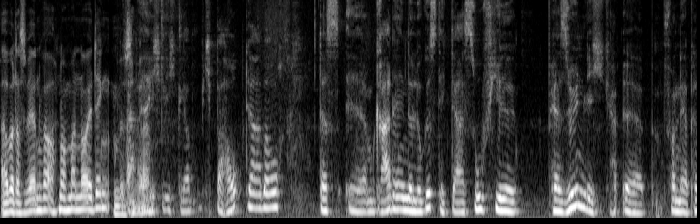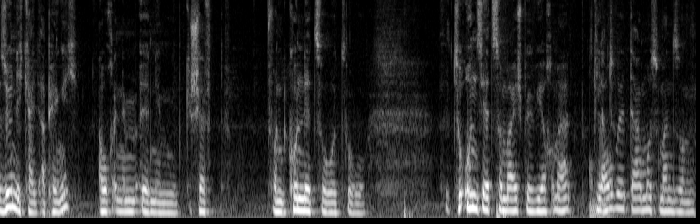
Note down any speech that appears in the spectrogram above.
aber das werden wir auch nochmal neu denken müssen. Aber ich, ich glaube, ich behaupte aber auch, dass ähm, gerade in der Logistik, da ist so viel persönlich, äh, von der Persönlichkeit abhängig, auch in dem, in dem Geschäft von Kunde zu, zu, zu uns jetzt zum Beispiel, wie auch immer. Ich glaube, da muss man so einen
